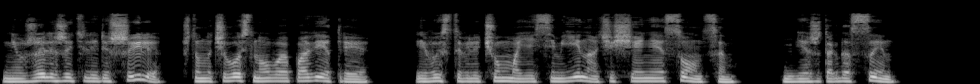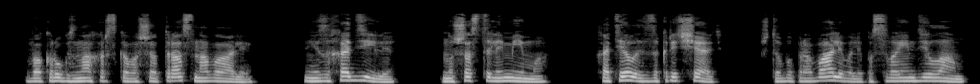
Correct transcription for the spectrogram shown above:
Неужели жители решили, что началось новое поветрие, и выставили чум моей семьи на очищение солнцем. Где же тогда сын? Вокруг знахарского шатра сновали. Не заходили, но шастали мимо. Хотелось закричать, чтобы проваливали по своим делам.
